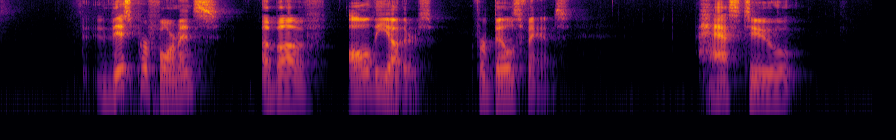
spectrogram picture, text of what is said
this performance above all the others for Bills fans has to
